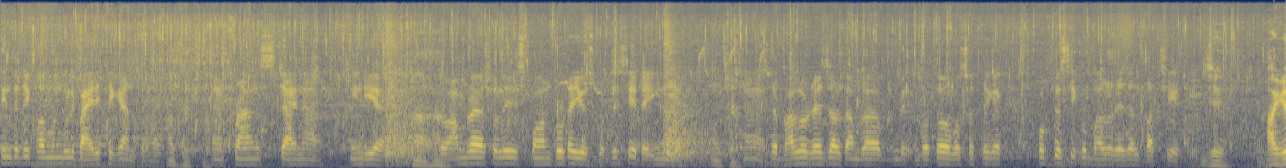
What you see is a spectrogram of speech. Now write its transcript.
সিনথেটিক হরমোনগুলি বাইরে থেকে আনতে হয়। আচ্ছা আচ্ছা। France China India. তো আমরা আসলে স্পন প্রোটা ইউজ করতেছি এটা ইন্ডিয়া। আচ্ছা। হ্যাঁ এটা ভালো রেজাল্ট আমরা গত বছর থেকে করতেছি খুব ভালো রেজাল্ট পাচ্ছি আর কি। জি। আগে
